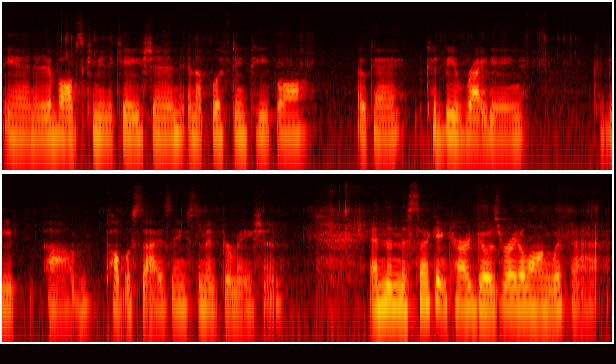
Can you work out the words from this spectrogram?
and it involves communication and uplifting people okay could be writing could be um, publicizing some information and then the second card goes right along with that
